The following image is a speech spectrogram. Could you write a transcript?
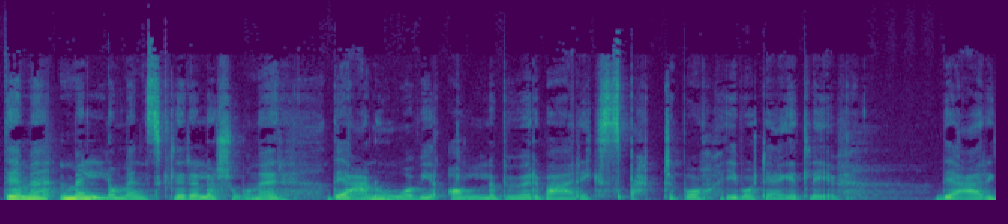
Det med mellommenneskelige relasjoner, det er noe vi alle bør være eksperter på i vårt eget liv. Det er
